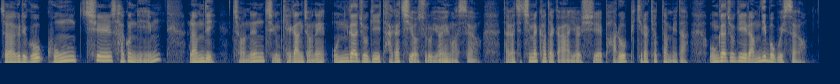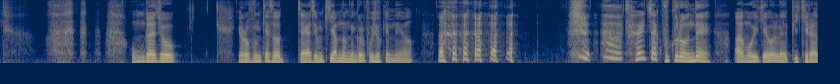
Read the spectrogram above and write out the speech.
자, 그리고 0749님, 람디, 저는 지금 개강 전에 온 가족이 다 같이 여수로 여행 왔어요. 다 같이 치맥하다가 10시에 바로 비키라 켰답니다. 온 가족이 람디 보고 있어요. 온 가족 여러분께서 제가 지금 기합 넘는 걸 보셨겠네요. 살짝 부끄러운데, 아, 뭐 이게 원래 비키라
